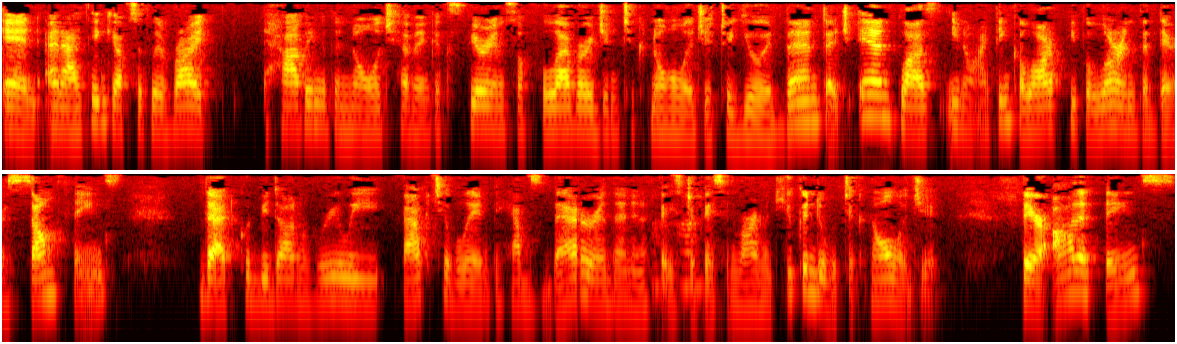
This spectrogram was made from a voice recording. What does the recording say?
And, and I think you're absolutely right having the knowledge, having experience of leveraging technology to your advantage. And plus, you know, I think a lot of people learn that there's some things that could be done really effectively and perhaps better than in a face-to-face mm-hmm. environment. You can do with technology. There are other things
